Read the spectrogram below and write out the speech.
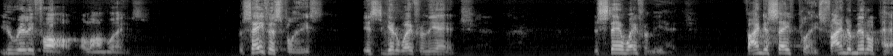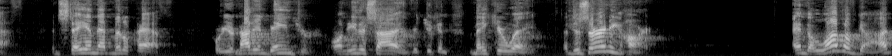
you really fall a long ways. The safest place is to get away from the edge, to stay away from the edge. Find a safe place, find a middle path, and stay in that middle path where you're not in danger on either side, that you can make your way. A discerning heart. And the love of God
